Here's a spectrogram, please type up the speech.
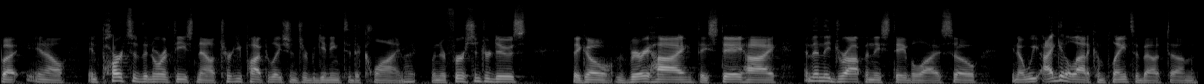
But you know, in parts of the Northeast now, turkey populations are beginning to decline. When they're first introduced, they go very high, they stay high, and then they drop and they stabilize. So you know, we I get a lot of complaints about um,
